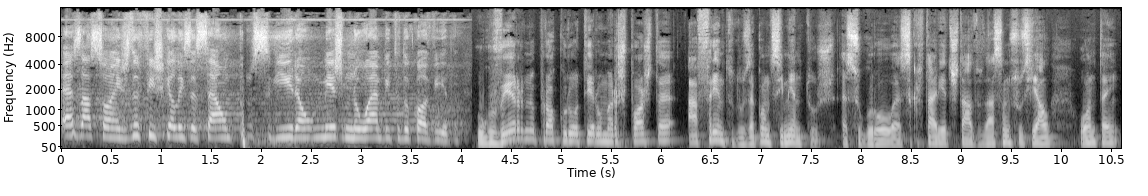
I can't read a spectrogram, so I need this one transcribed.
as ações de fiscalização prosseguiram mesmo no âmbito do Covid. O governo procurou ter uma resposta à frente dos acontecimentos, assegurou a secretária de Estado da Ação Social ontem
